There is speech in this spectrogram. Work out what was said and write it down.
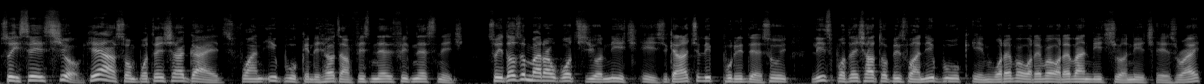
so he says, sure, here are some potential guides for an ebook in the health and fitness, fitness niche. So it doesn't matter what your niche is, you can actually put it there. So list potential topics for an ebook in whatever, whatever, whatever niche your niche is, right?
